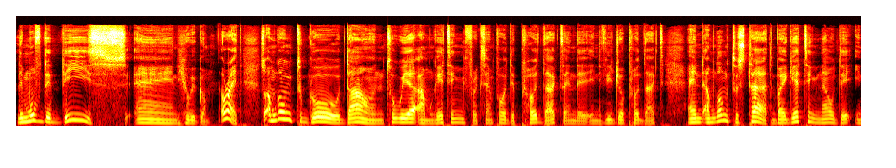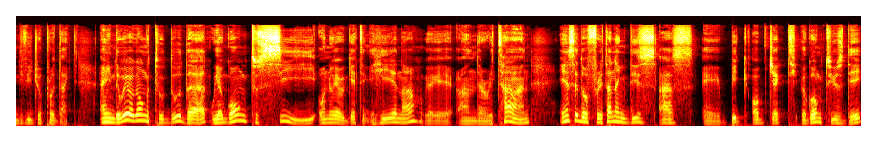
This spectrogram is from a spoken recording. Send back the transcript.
remove the this and here we go. All right so i'm going to go down to where i'm getting for example the product and the individual product and i'm going to start by getting now the individual product. And the way we're going to do that we are going to see on where we're getting here now on the return Instead of returning this as a big object, we're going to use the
